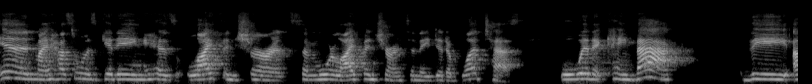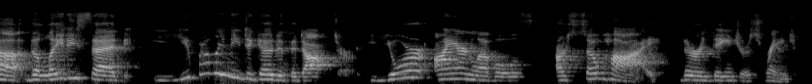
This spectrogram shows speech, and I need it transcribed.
in, my husband was getting his life insurance, some more life insurance, and they did a blood test. Well, when it came back, the uh, the lady said, you probably need to go to the doctor. Your iron levels are so high, they're in dangerous ranges.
